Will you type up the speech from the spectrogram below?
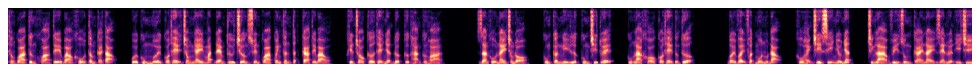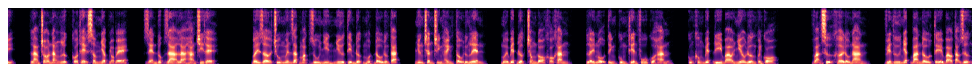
thông qua từng khỏa tế bào khổ tâm cải tạo cuối cùng mới có thể trong nháy mắt đem từ trường xuyên qua quanh thân tất cả tế bào, khiến cho cơ thể nhận được cực hạn cường hóa. Gian khổ này trong đó, cùng cần nghị lực cùng trí tuệ cũng là khó có thể tưởng tượng. Bởi vậy phật môn một đạo, khổ hạnh chi sĩ nhiều nhất, chính là vì dùng cái này rèn luyện ý chí, làm cho năng lực có thể xâm nhập nhỏ bé, rèn đúc ra la hán chi thể. Bây giờ chu nguyên giác mặc dù nhìn như tìm được một đầu đường tắt, nhưng chân chính hành tẩu đứng lên, mới biết được trong đó khó khăn, lấy ngộ tính cùng thiên phú của hắn, cũng không biết đi bao nhiêu đường quanh co. Vạn sự khởi đầu nan, viên thứ nhất ban đầu tế bào tạo dựng,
